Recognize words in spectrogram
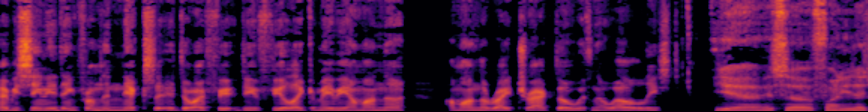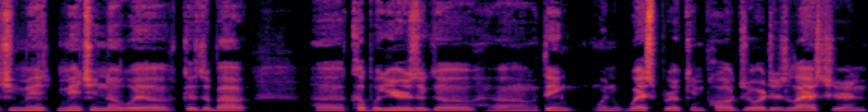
Have you seen anything from the Knicks? Uh, do I feel, do you feel like maybe I'm on the I'm on the right track though with Noel at least? Yeah, it's uh, funny that you mentioned Noel because about uh, a couple years ago, um, I think when Westbrook and Paul George's last year in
